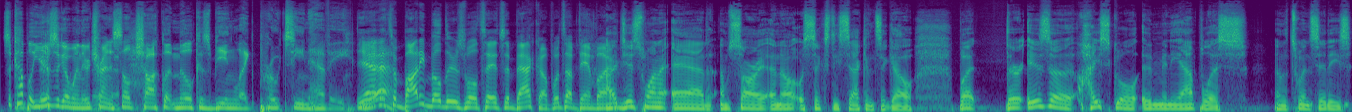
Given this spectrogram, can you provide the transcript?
It's a couple years ago when they were trying to sell chocolate milk as being like protein heavy. yeah, Yeah. that's what bodybuilders will say. It's a backup. What's up, Dan Byer? I just want to add. I'm sorry. I know it was 60 seconds ago, but there is a high school in Minneapolis in the Twin Cities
